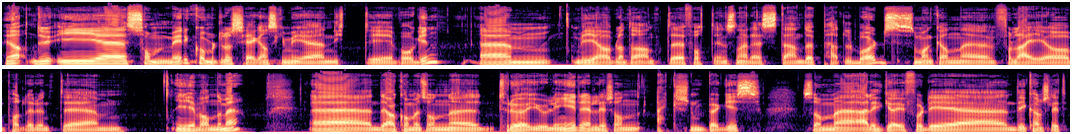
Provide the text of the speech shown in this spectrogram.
Ja, du, i eh, sommer kommer det til å skje ganske mye nytt i Vågen. Um, vi har bl.a. Eh, fått inn sånne standup paddleboards som man kan eh, få leie og padle rundt i, um, i vannet med. Uh, det har kommet sånn uh, trøhjulinger, eller sånn action buggies, som uh, er litt gøy for de, de, kanskje litt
